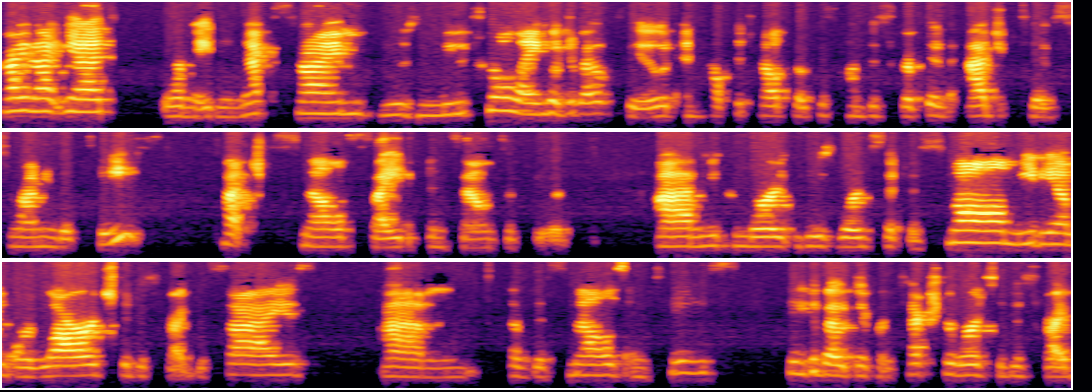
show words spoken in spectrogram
try that yet, or maybe next time. Use neutral language about food and help the child focus on descriptive adjectives surrounding the taste, touch, smell, sight, and sounds of food. Um, you can word, use words such as small, medium, or large to describe the size um, of the smells and tastes. Think about different texture words to describe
